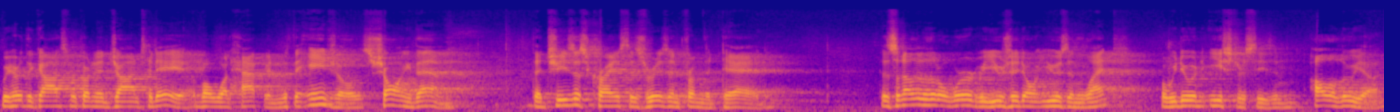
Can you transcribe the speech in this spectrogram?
We heard the gospel according to John today about what happened with the angels showing them that Jesus Christ is risen from the dead. There's another little word we usually don't use in Lent, but we do in Easter season. Alleluia.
